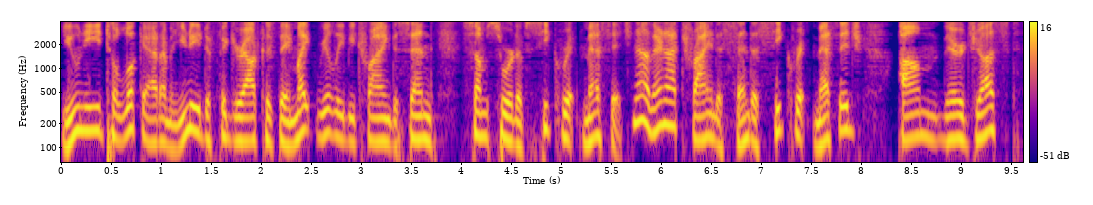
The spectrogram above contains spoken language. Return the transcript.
you need to look at them and you need to figure out because they might really be trying to send some sort of secret message. No, they're not trying to send a secret message. Um, they're just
